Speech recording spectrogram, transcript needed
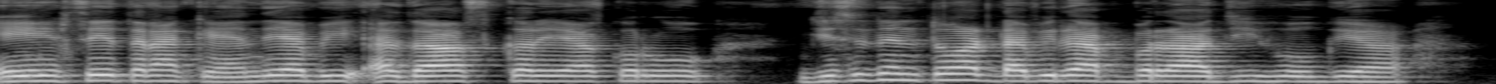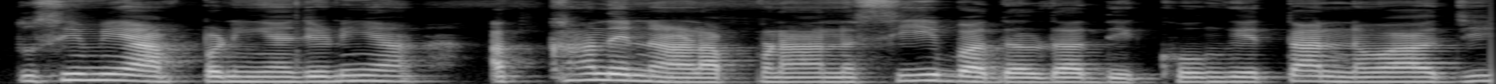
ਇਸੇ ਤਰ੍ਹਾਂ ਕਹਿੰਦੇ ਆ ਵੀ ਅਰਦਾਸ ਕਰਿਆ ਕਰੋ, ਜਿਸ ਦਿਨ ਤੁਹਾਡਾ ਵੀ ਰੱਬ ਰਾਜੀ ਹੋ ਗਿਆ ਤੁਸੀਂ ਵੀ ਆਪਣੀਆਂ ਜਿਹੜੀਆਂ ਅੱਖਾਂ ਦੇ ਨਾਲ ਆਪਣਾ ਨਸੀਬ ਬਦਲਦਾ ਦੇਖੋਗੇ। ਧੰਨਵਾਦ ਜੀ।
